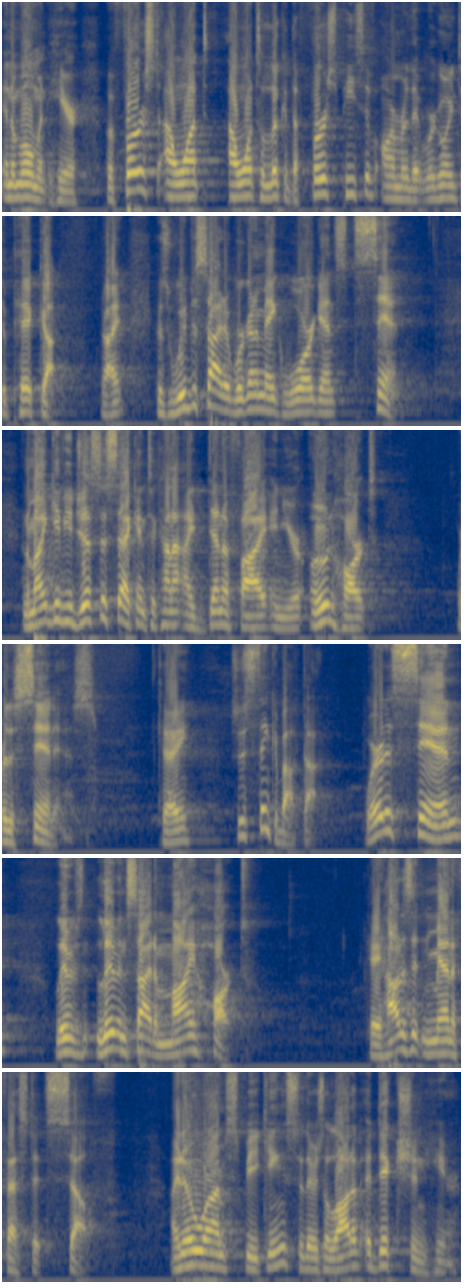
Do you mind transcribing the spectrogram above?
in a moment here. But first, I want, I want to look at the first piece of armor that we're going to pick up, right? Because we've decided we're going to make war against sin. And I might give you just a second to kind of identify in your own heart where the sin is. Okay? So just think about that. Where does sin lives, live inside of my heart. Okay, how does it manifest itself? I know where I'm speaking, so there's a lot of addiction here,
